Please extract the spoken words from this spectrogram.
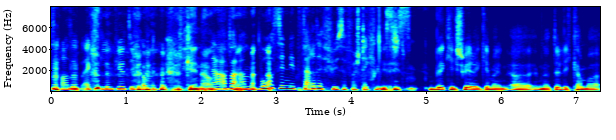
Das House of Excellent Beauty kommen. Genau. Na, aber um, wo sind die Pferdefüße versteckt? Es ist wirklich schwierig. Ich meine, äh, natürlich kann man,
